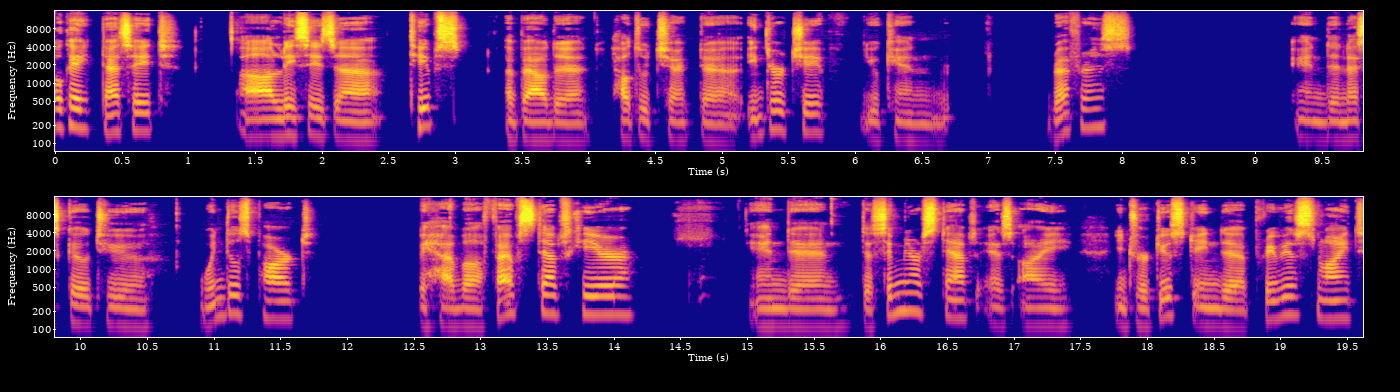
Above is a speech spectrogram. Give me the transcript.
Okay, that's it. Uh, this is uh, tips about uh, how to check the Intel chip. You can reference. And then let's go to Windows part. We have uh, five steps here. And then the similar steps as I introduced in the previous slide.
